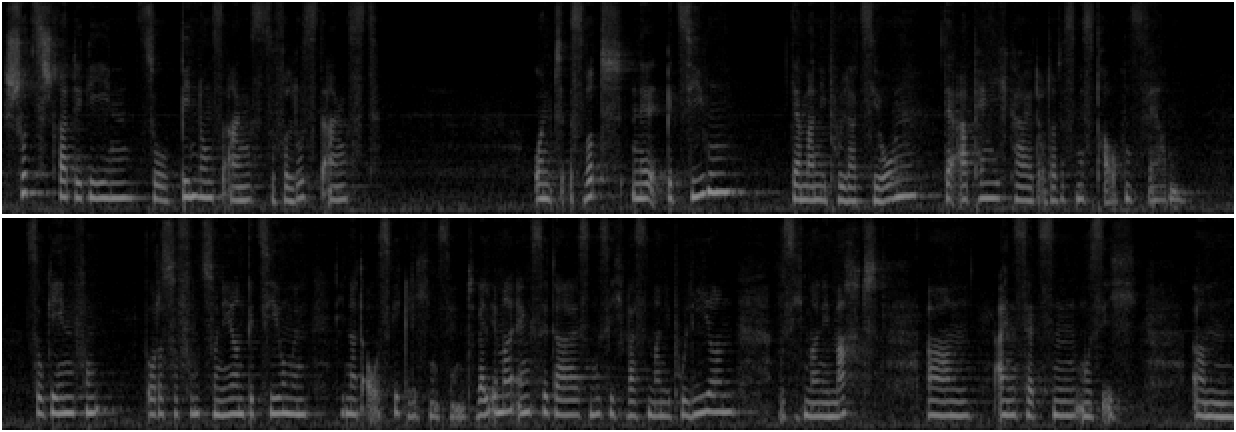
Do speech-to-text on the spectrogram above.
Schutzstrategien, zu Bindungsangst, zu Verlustangst. Und es wird eine Beziehung der Manipulation, der Abhängigkeit oder des Missbrauchens werden. So gehen oder so funktionieren Beziehungen, die nicht ausgeglichen sind. Weil immer Ängste da ist, muss ich was manipulieren, muss ich meine Macht ähm, einsetzen, muss ich ähm,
